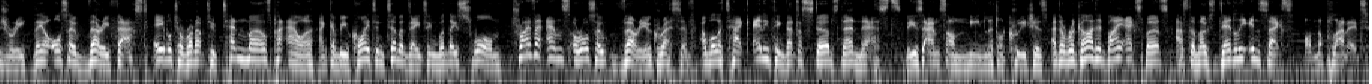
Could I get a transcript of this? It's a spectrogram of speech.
injury. They are also very fast, able to run up to 10 miles per hour, and can be quite intimidating when they swarm. Driver ants are also very aggressive and will attack anything that disturbs their nests. These ants are mean little creatures and are regarded by experts as the most deadly insects on the planet.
